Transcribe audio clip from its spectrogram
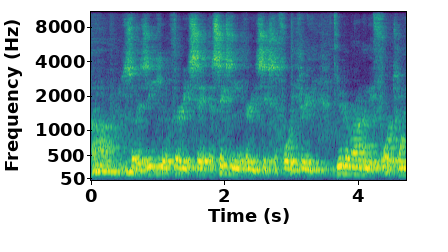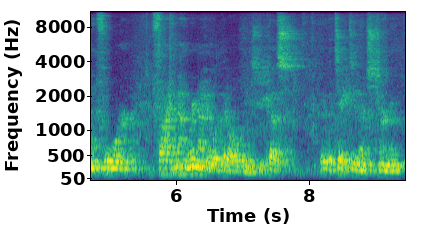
Um, so Ezekiel 36, 16, 36 to 43, Deuteronomy 4, 24, 5. Now, we're not going to look at all these because it would take too much turning.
